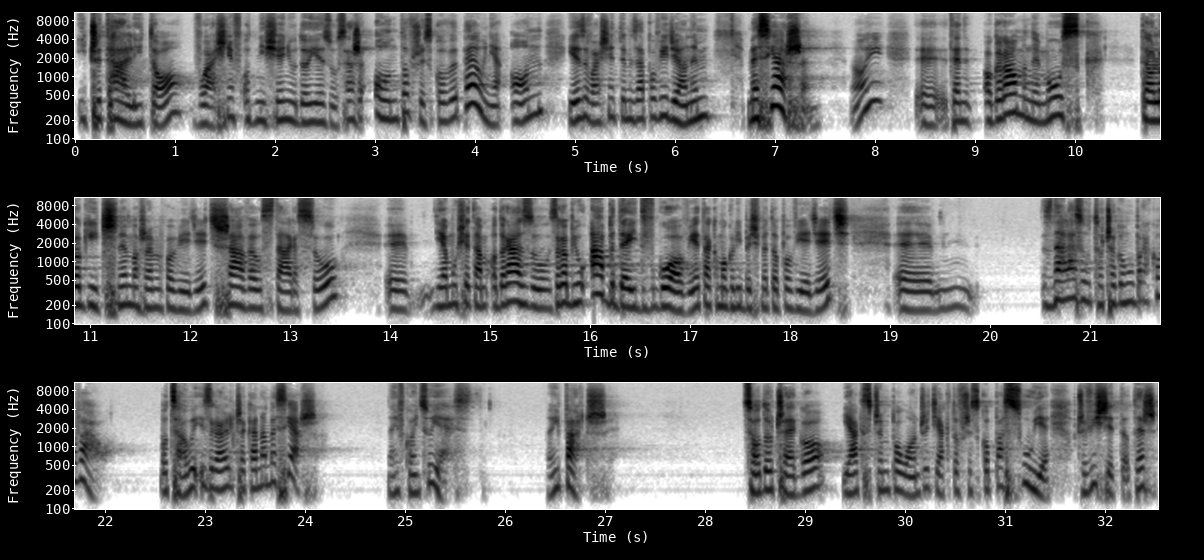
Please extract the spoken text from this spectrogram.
i czytali to właśnie w odniesieniu do Jezusa, że On to wszystko wypełnia. On jest właśnie tym zapowiedzianym Mesjaszem. No i y, ten ogromny mózg teologiczny, możemy powiedzieć, Szaweł Starsu, y, jemu się tam od razu zrobił update w głowie, tak moglibyśmy to powiedzieć znalazł to, czego mu brakowało. Bo cały Izrael czeka na Mesjasza. No i w końcu jest. No i patrzy. Co do czego, jak z czym połączyć, jak to wszystko pasuje. Oczywiście to też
